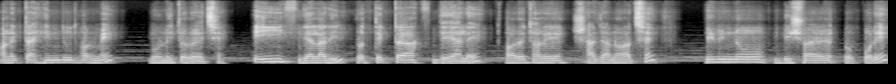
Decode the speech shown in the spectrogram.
অনেকটা হিন্দু ধর্মে বর্ণিত রয়েছে। এই গ্যালারি প্রত্যেকটা দেয়ালে থরে থরে সাজানো আছে। বিভিন্ন বিষয়ের ওপরে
